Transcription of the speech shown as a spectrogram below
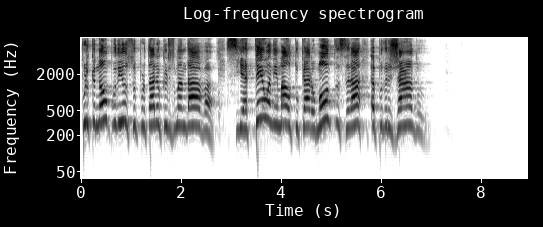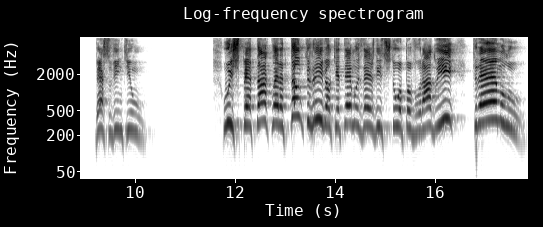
porque não podiam suportar o que lhes mandava. Se até o animal tocar o monte, será apedrejado. Verso 21. O espetáculo era tão terrível que até Moisés disse: Estou apavorado e trêmulo.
